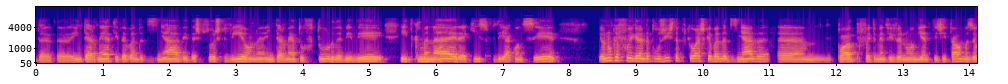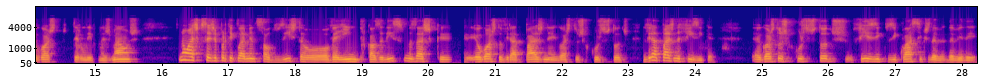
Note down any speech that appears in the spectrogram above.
da, da, internet e da banda desenhada e das pessoas que viam na internet o futuro da BD e de que maneira que isso poderia acontecer eu nunca fui grande apologista porque eu acho que a banda desenhada um, pode perfeitamente viver num ambiente digital, mas eu gosto de ter o livro nas mãos. Não acho que seja particularmente saudosista ou velhinho por causa disso, mas acho que eu gosto do virar de página gosto dos recursos todos, virar de página física. Eu gosto dos recursos todos físicos e clássicos da, da BD.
